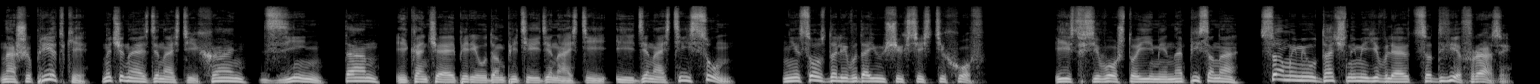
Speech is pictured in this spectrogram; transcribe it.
наши предки, начиная с династии Хань, Цзинь, Тан и кончая периодом пяти династий и династии Сун, не создали выдающихся стихов. Из всего, что ими написано, Самыми удачными являются две фразы.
